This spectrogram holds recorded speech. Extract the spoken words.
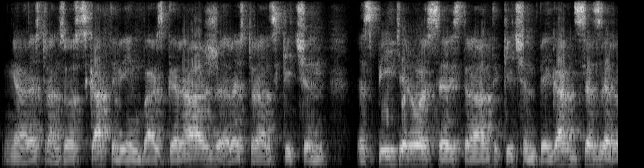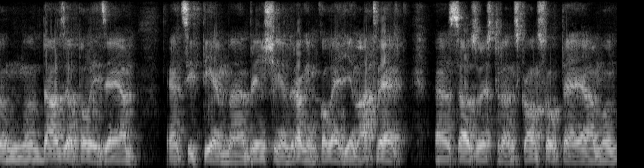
Restorāns Ostas Kati, Vīnbārs Garāža, restorāns Kitchen, uh, spīķeros, restorānti Kitchen pie Gardas ezera un, un daudz vēl palīdzējām. eh, citiem eh, brīnišķīgiem draugiem, kolēģiem atvērt uh, savus restorānus, konsultējām. Un,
